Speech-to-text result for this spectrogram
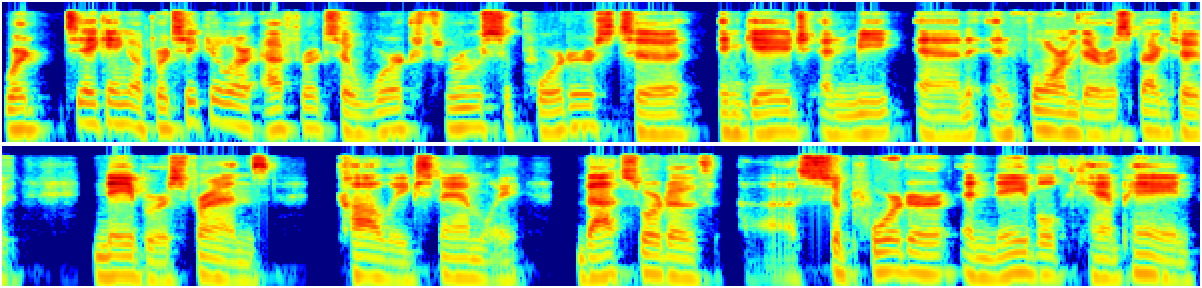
We're taking a particular effort to work through supporters to engage and meet and inform their respective neighbors, friends, colleagues, family. That sort of uh, supporter enabled campaign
